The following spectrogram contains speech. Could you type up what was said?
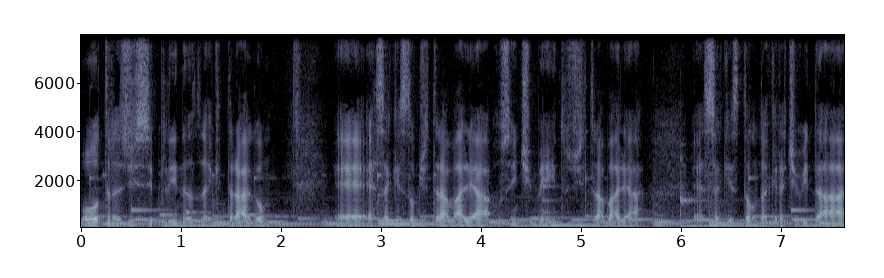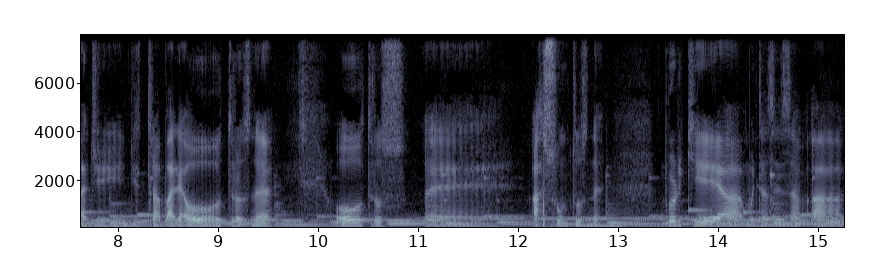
outras disciplinas né, que tragam é, essa questão de trabalhar os sentimentos, de trabalhar essa questão da criatividade, de trabalhar outros, né, outros é, assuntos, né, porque a, muitas vezes a, a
